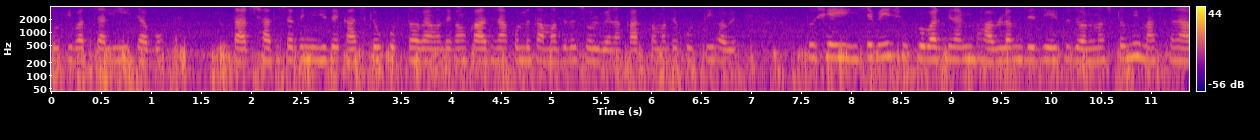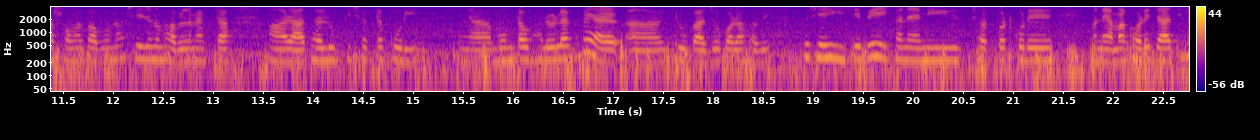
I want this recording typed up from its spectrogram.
প্রতিবাদ চালিয়েই যাব। তার সাথে সাথে নিজেদের কাজকেও করতে হবে আমাদের, কারণ কাজ না করলে তো আমাদেরও চলবে না, কাজ তো আমাদের করতেই হবে। তো সেই হিসেবেই শুক্রবার দিন আমি ভাবলাম যে যেহেতু জন্মাষ্টমী, মাঝখানে আর সময় পাবো না, সেই জন্য ভাবলাম একটা রাধা লুক কিছু একটা করি। মনটাও ভালো লাগবে আর একটু কাজও করা হবে। তো সেই হিসেবে এখানে আমি ছটপট করে মানে আমার ঘরে যা ছিল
